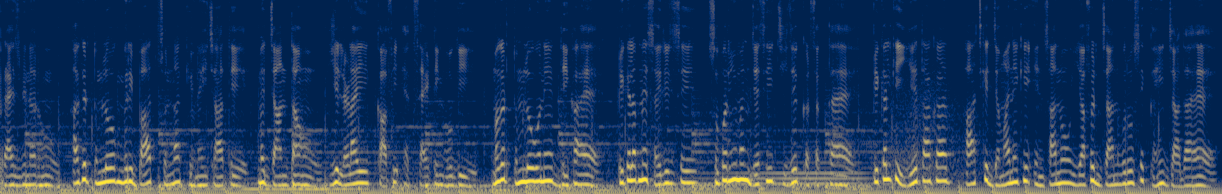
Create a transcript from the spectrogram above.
प्राइज विनर हूँ। आखिर तुम लोग मेरी बात सुनना क्यों नहीं चाहते? मैं जानता हूँ, ये लड़ाई काफ़ी एक्साइटिंग होगी। मगर तुम लोगों ने देखा है, पिकल अपने शरीर से सुपर ह्यूमन जैसी चीज़ें कर सकता है। पिकल की ये ताकत आज के जमाने के इंसानों या फिर जानवरों से कहीं ज़्यादा है।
